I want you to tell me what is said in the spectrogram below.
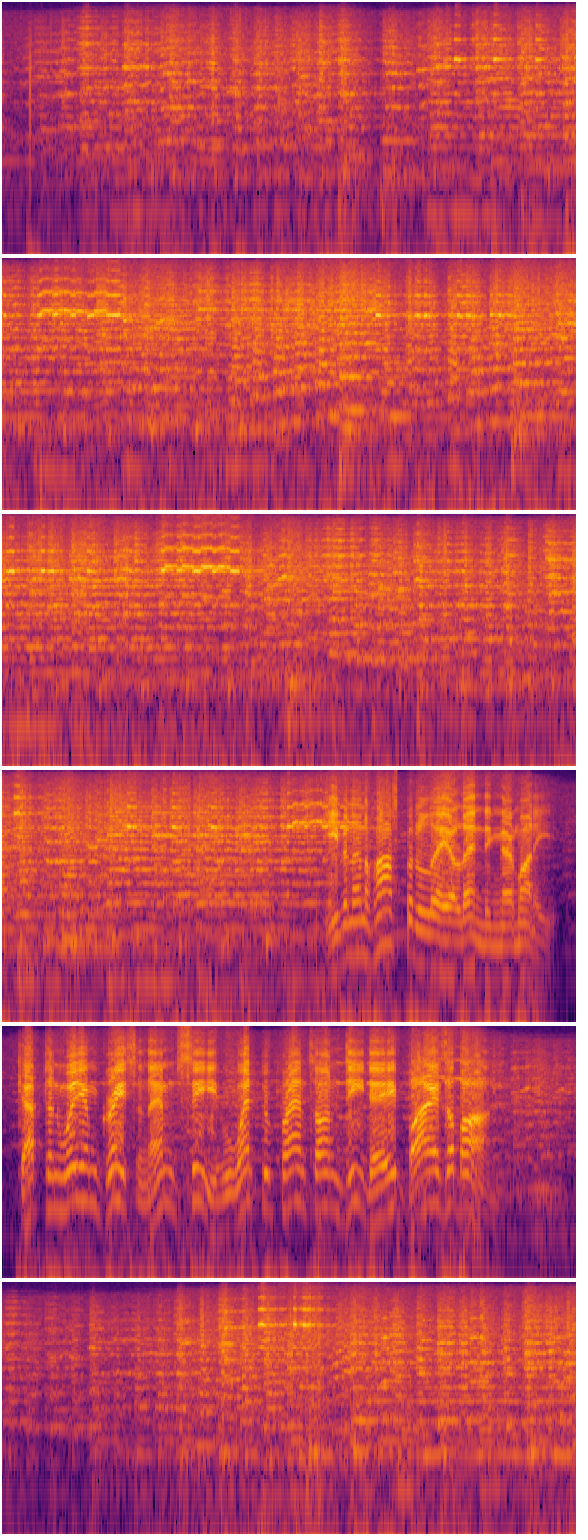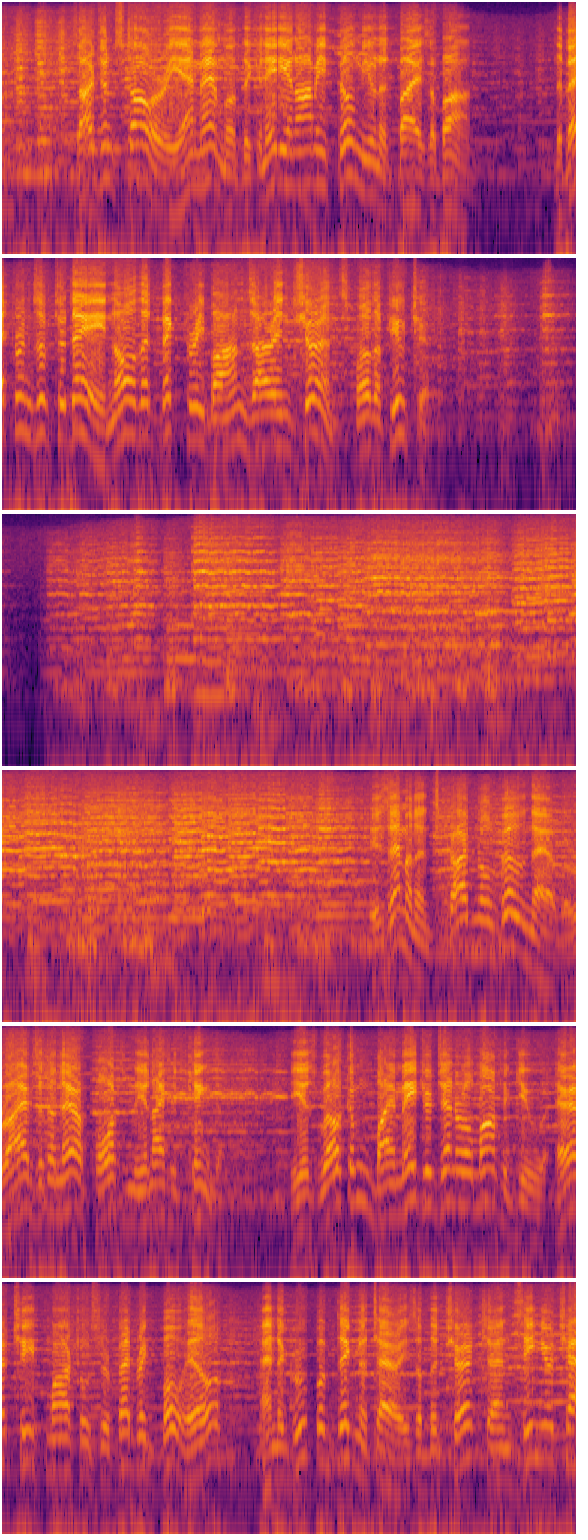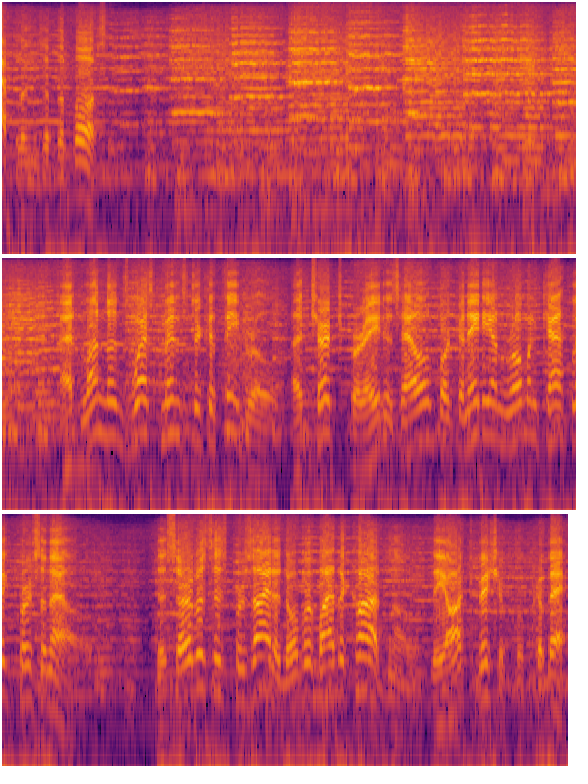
Even in hospital they are lending their money. Captain William Grayson, MC, who went to France on D-Day, buys a bond. Sergeant Stollery, MM of the Canadian Army Film Unit, buys a bond. The veterans of today know that victory bonds are insurance for the future. Eminence Cardinal Villeneuve arrives at an airport in the United Kingdom. He is welcomed by Major General Montague, Air Chief Marshal Sir Frederick Bowhill, and a group of dignitaries of the church and senior chaplains of the forces. At London's Westminster Cathedral, a church parade is held for Canadian Roman Catholic personnel. The service is presided over by the Cardinal, the Archbishop of Quebec.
